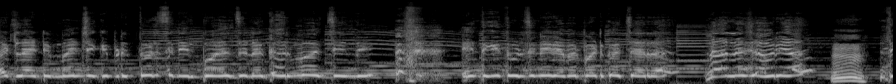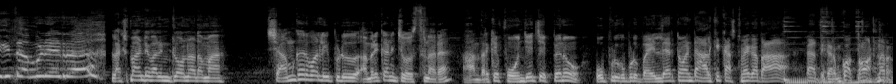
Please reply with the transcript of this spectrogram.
అట్లాంటి మనిషికి ఇప్పుడు తులసి నీళ్ళు పోయాల్సిన లక్ష్మాంటి వాళ్ళ ఇంట్లో ఉన్నాడమ్మా. శ్యామ్ గారు వాళ్ళు ఇప్పుడు అమెరికా నుంచి వస్తున్నారా? అందరికీ ఫోన్ చేసి చెప్పాను. ఇప్పుడు ఇప్పుడు బయలుదేరటం అంటే వాళ్ళకి కష్టమే కదా. పెద్దకరం కొత్త అంటున్నారు.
